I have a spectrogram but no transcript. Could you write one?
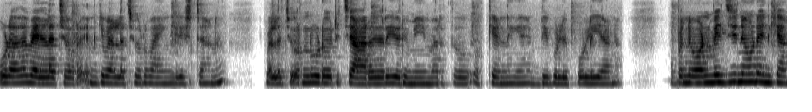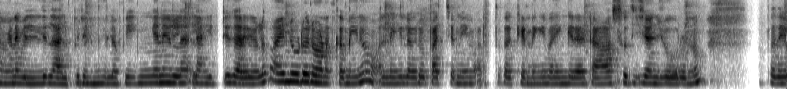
കൂടാതെ വെള്ളച്ചോറ് എനിക്ക് വെള്ളച്ചോറ് ഭയങ്കര ഇഷ്ടമാണ് വെള്ളച്ചോറിന്റെ കൂടെ ഒരു ചാറുകറി ഒരു മീൻ വറുത്തതും ഒക്കെ ഉണ്ടെങ്കിൽ അടിപൊളി പൊളിയാണ്. അപ്പോൾ നോൺ വെജിനോട് എനിക്ക് അങ്ങനെ വലിയ താല്പര്യമൊന്നുമില്ല. അപ്പോൾ ഇങ്ങനെയുള്ള ലൈറ്റ് കറികളും അതിന്റെ കൂടെ ഒരു ഉണക്കമീനോ അല്ലെങ്കിൽ ഒരു പച്ചമീൻ വറുത്തതൊക്കെ ഉണ്ടെങ്കിൽ ഭയങ്കരമായിട്ട് ആസ്വദിച്ച് ഞാൻ അപ്പോൾ അതേ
